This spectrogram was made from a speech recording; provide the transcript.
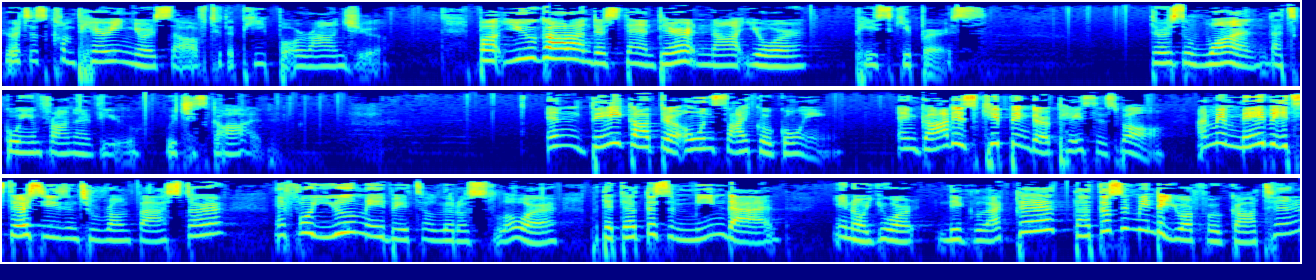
You're just comparing yourself to the people around you. But you gotta understand, they're not your peacekeepers. There's the one that's going in front of you, which is God. And they got their own cycle going. And God is keeping their pace as well. I mean, maybe it's their season to run faster. And for you, maybe it's a little slower. But that, that doesn't mean that, you know, you are neglected. That doesn't mean that you are forgotten.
